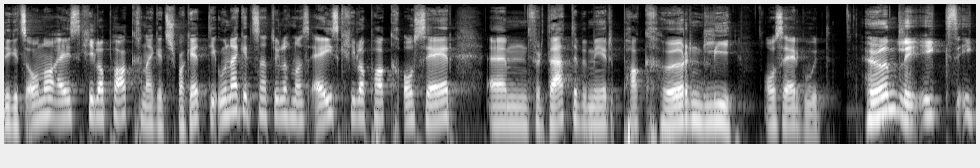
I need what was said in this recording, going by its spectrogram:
Die gibt es auch noch 1 Kilo Pack. Dann gibt es Spaghetti. Und dann gibt es natürlich noch ein 1 Kilo Pack, auch sehr ähm, vertreten bei mir, Pack Hörnli. Auch sehr gut. Hörnli, ich, ich,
